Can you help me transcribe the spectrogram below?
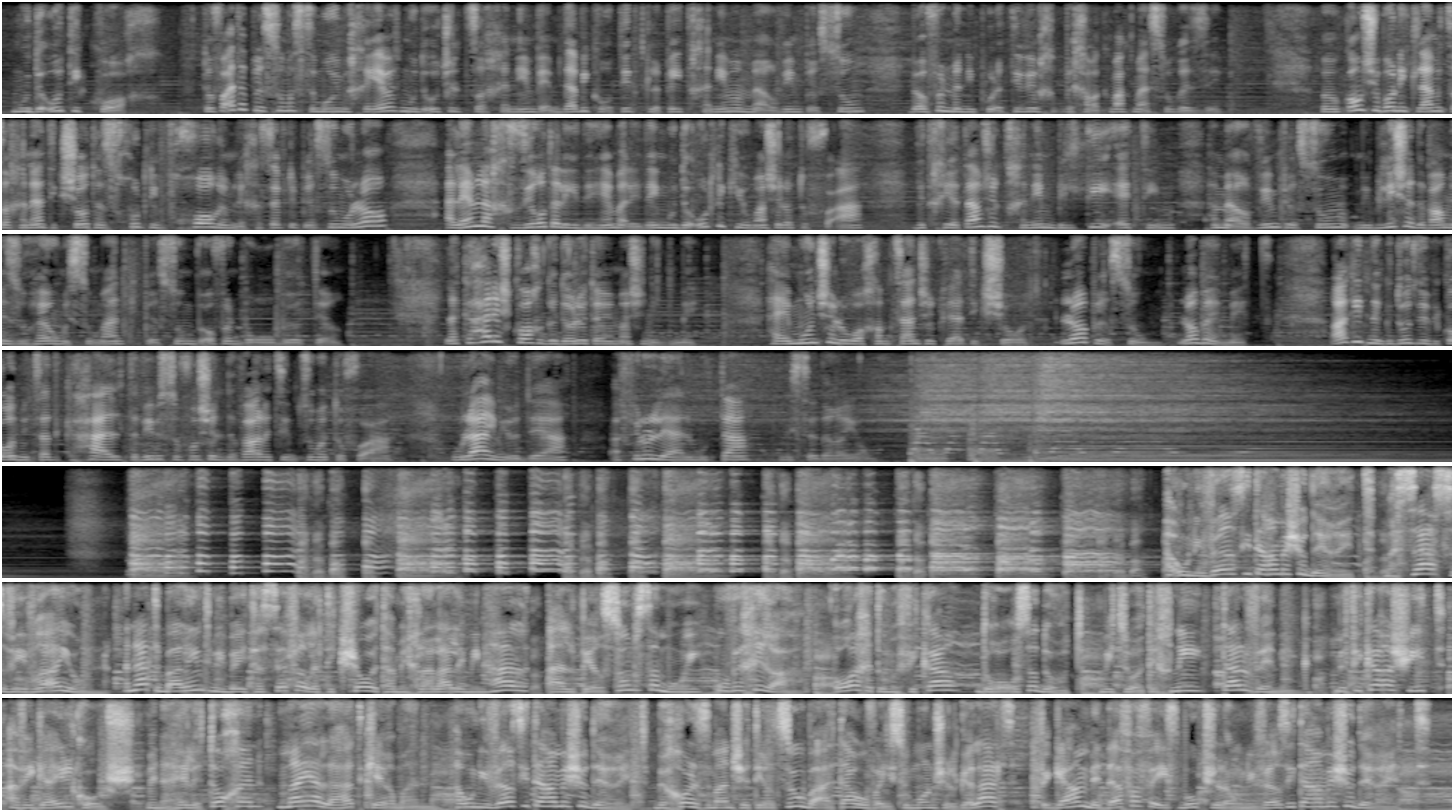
מודעות היא כוח. תופעת הפרסום הסמוי מחייבת מודעות של צרכנים ועמדה ביקורתית כלפי תכנים המערבים פרסום באופן מניפולטיבי וחמקמק מהסוג הזה. במקום שבו ניטלה מצרכני התקשורת הזכות לבחור אם להיחשף לפרסום או לא, עליהם להחזיר אותה לידיהם על ידי מודעות לקיומה של התופעה ודחייתם של תכנים בלתי אתיים המערבים פרסום מבלי שהדבר מזוהה ומסומן כפרסום באופן ברור ביותר. לקהל יש כוח גדול יותר ממה שנדמה. האמון שלו הוא החמצן של כלי התקשורת, לא הפרסום, לא באמת. רק התנגדות וביקורת מצד קהל תביא בסופו של דבר לצמצום התופעה, אולי, מי יודע, אפילו להיעלמותה מסדר היום. האוניברסיטה המשודרת, מסע סביב רעיון. ענת בלינט מבית הספר לתקשורת המכללה למינהל, על פרסום סמוי ובחירה. עורכת ומפיקה, דרור שדות. ביצוע טכני, טל וניג. מפיקה ראשית, אביגיל קוש. מנהלת תוכן, מאיה להט קרמן. האוניברסיטה המשודרת, בכל זמן שתרצו באתר וביישומון של גל"צ, וגם בדף הפייסבוק של האוניברסיטה המשודרת.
